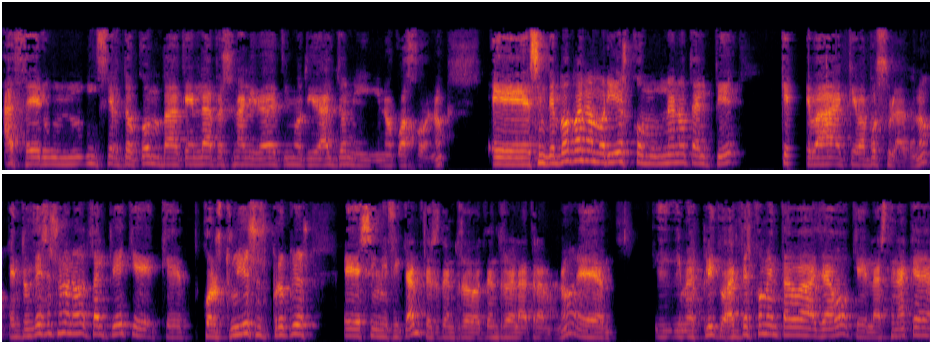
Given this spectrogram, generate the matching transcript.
hacer un, cierto comeback en la personalidad de Timothy Dalton y, no cuajó, ¿no? Eh, Sin tiempo para morir es como una nota al pie que va, que va por su lado, ¿no? Entonces es una nota al pie que, construye sus propios eh, significantes dentro, dentro de la trama, ¿no? Eh, y, me explico. Antes comentaba Yago que la escena que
